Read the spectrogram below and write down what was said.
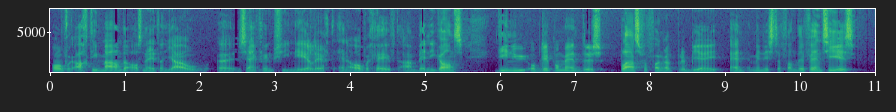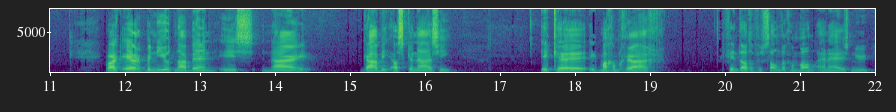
over 18 maanden als Netanyahu uh, zijn functie neerlegt en overgeeft aan Benny Gans, die nu op dit moment dus plaatsvervanger premier en minister van Defensie is. Waar ik erg benieuwd naar ben, is naar Gabi Askenazi. Ik, uh, ik mag hem graag. Ik vind dat een verstandige man en hij is nu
